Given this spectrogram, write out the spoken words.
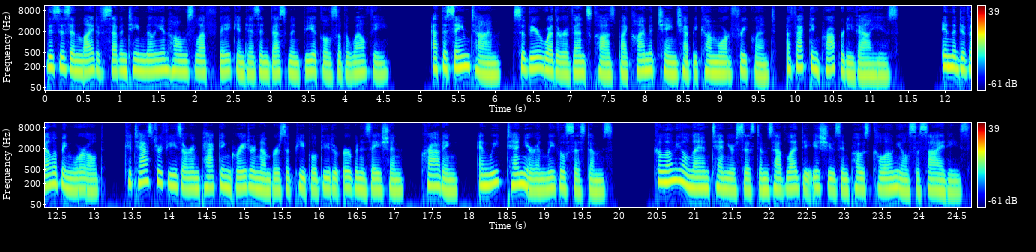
This is in light of 17 million homes left vacant as investment vehicles of the wealthy. At the same time, severe weather events caused by climate change have become more frequent, affecting property values. In the developing world, catastrophes are impacting greater numbers of people due to urbanization, crowding, and weak tenure in legal systems. Colonial land tenure systems have led to issues in post colonial societies.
